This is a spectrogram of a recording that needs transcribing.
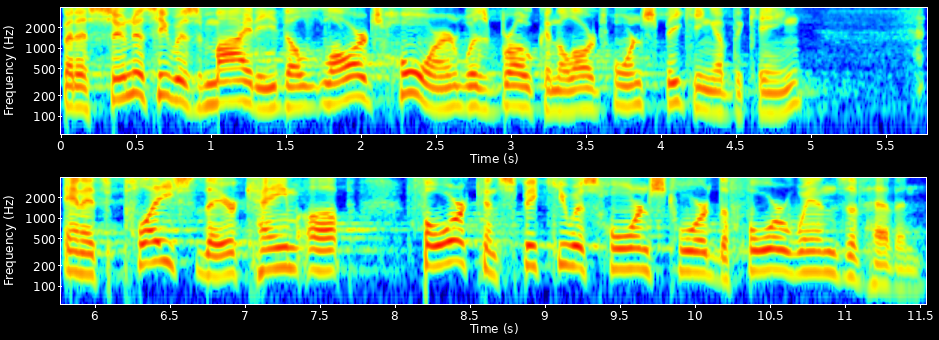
But as soon as he was mighty, the large horn was broken, the large horn speaking of the king. And its place there came up four conspicuous horns toward the four winds of heaven.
